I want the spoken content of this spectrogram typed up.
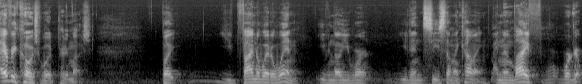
every coach would pretty much. But you'd find a way to win, even though you weren't, you didn't see something coming. And in life, we're,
